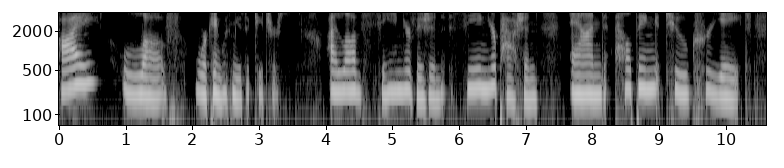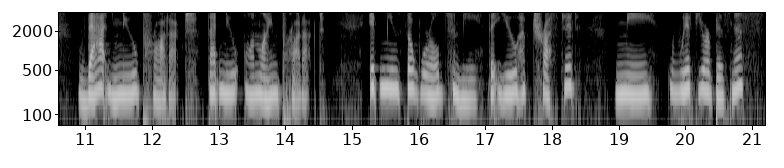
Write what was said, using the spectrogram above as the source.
I love working with music teachers. I love seeing your vision, seeing your passion, and helping to create that new product, that new online product. It means the world to me that you have trusted me with your business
